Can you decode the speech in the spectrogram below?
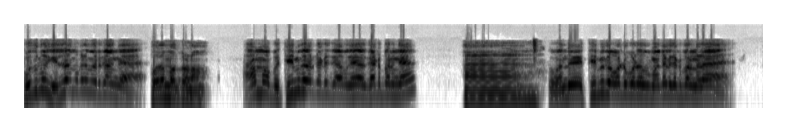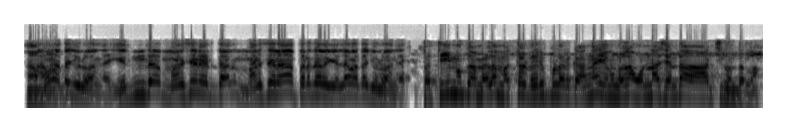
பொதுமக்கள் எல்லா மக்களும் இருக்காங்க. பொதுமக்களும். ஆமா இப்ப திமுக கேட்டு கேட்டு பாருங்க. வந்து திமுக ஓட்டு போட மக்கள் கேட்டு பாருங்களே. ஆமா. அவங்க தான் சொல்லுவாங்க. எந்த மனுஷன் எடுத்தாலும் மனுஷனா பிறந்தவங்க எல்லாம் தான் சொல்லுவாங்க. இப்ப திமுக மேல மக்கள் வெறுப்புல இருக்காங்க. இவங்க எல்லாம் ஒன்னா சேர்ந்தா ஆட்சிக்கு வந்துடலாம்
